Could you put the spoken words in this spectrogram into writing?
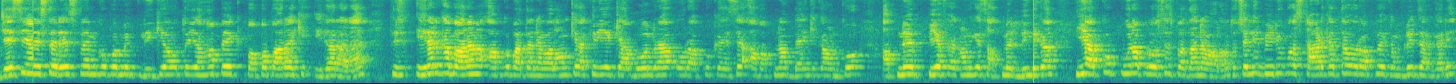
जैसे जैसे रेस क्लाइम के ऊपर मैं क्लिक किया हूँ तो यहाँ पे एक पॉपअप आ रहा है कि इरर आ रहा है। तो इस इरर के बारे में आपको बताने वाला हूँ कि आखिर ये क्या बोल रहा है और आपको कैसे आप अपना बैंक अकाउंट को अपने पीएफ अकाउंट के साथ में लिंक देगा। ये आपको पूरा प्रोसेस बताने वाला हूँ। तो चलिए वीडियो को स्टार्ट करते हैं और आपको कंप्लीट जानकारी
